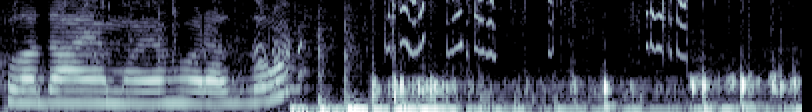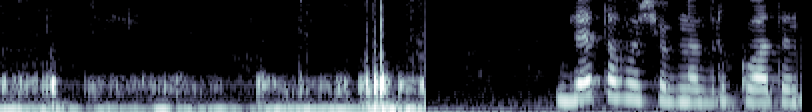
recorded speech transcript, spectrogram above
Складаємо його разом. Для того, щоб надрукувати,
